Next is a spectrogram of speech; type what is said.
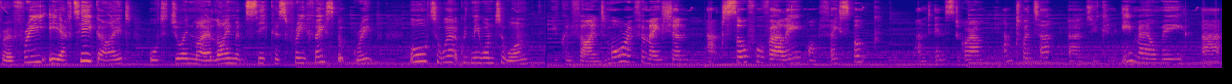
For a free EFT guide, or to join my Alignment Seekers free Facebook group, or to work with me one to one, you can find more information at Soulful Valley on Facebook and Instagram and Twitter, and you can email me at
